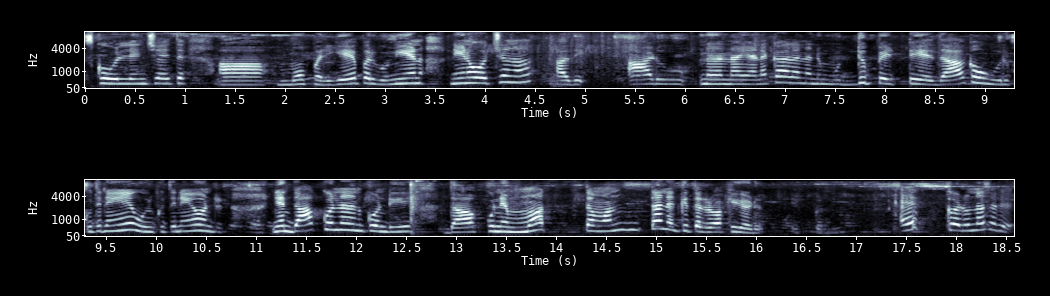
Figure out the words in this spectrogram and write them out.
స్కూల్ నుంచి అయితే ఆ అమ్మో పరిగే పరుగు. నేను నేను వచ్చాను? అది ఆడు నా- నా వెనకాల నన్ను ముద్దు పెట్టేదాకా ఉరుకుతూనే ఉరుకుతూనే ఉంటాడు. నేను దాక్కున్నాను అనుకోండి దాక్కునే మొత్తం అంతా నెక్కితాడు రాకీగాడు. ఎక్కడున్నా సరే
